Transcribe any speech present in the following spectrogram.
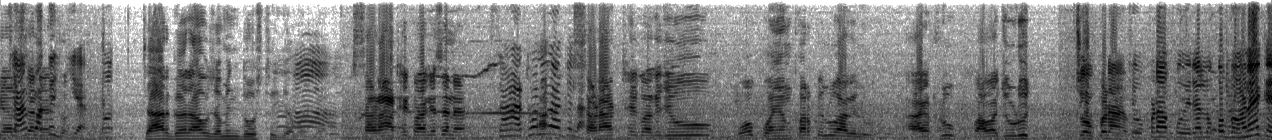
ગયા. ચાર ઘર આવ જમીન દોસ્ત થઈ ગયા. સાડા આઠેક વાગે છે ને? સાડા આઠેક વાગે જેવું બહુ ભયંકર પેલું આવેલું. આ એટલું વાવાઝોડું જ. ચોપડા ચોપડા પોયરા લોકો ભણે કે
